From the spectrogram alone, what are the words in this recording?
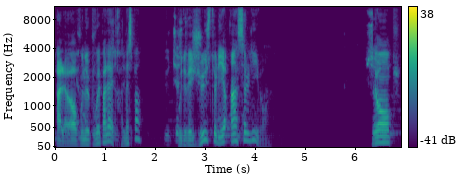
alors vous ne pouvez pas l'être, n'est-ce pas? Vous devez juste lire un seul livre. Donc,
